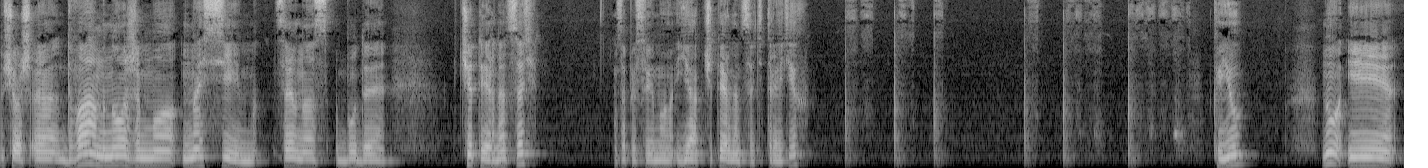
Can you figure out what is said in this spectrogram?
Ну що ж, е, 2 множимо на 7. Це в нас буде 14. Записуємо як 14 третіх. Q. Ну і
